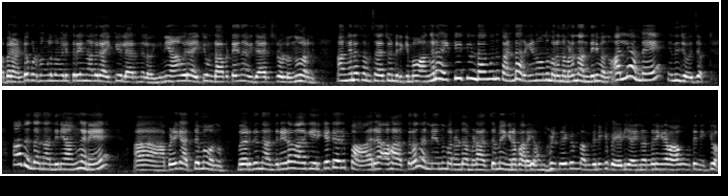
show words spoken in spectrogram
അപ്പോൾ രണ്ട് കുടുംബങ്ങളും തമ്മിൽ ഇത്രയും നാളൊരു ഐക്യം ഇല്ലായിരുന്നല്ലോ. ഇനി ആ ഒരു ഐക്യം ഉണ്ടാവട്ടെ എന്ന് വിചാരിച്ചിട്ടുള്ളൂ എന്ന് പറഞ്ഞു. അങ്ങനെ സംസാരിച്ചുകൊണ്ടിരിക്കുമ്പോൾ അങ്ങനെ ഐക്യമൊക്കെ ഉണ്ടാകുമെന്ന് കണ്ടറിയണമെന്ന് പറഞ്ഞു നമ്മുടെ നന്ദിനി വന്നു. അല്ലേ അമ്മേ? എന്ന് ചോദിച്ചു. അതെന്താ നന്ദിനി? അങ്ങനെ ആ അപ്പോഴേക്കും അച്ചമ്മ വന്നു. വെറുതെ നന്ദിനിയുടെ ഭാഗ്യം ഇരിക്കട്ടെ ഒരു പാര. ആ അത്ര തന്നെയെന്ന് പറഞ്ഞുകൊണ്ട് നമ്മുടെ അച്ചമ്മ ഇങ്ങനെ പറയും. അപ്പോഴത്തേക്കും നന്ദിനിക്ക് പേടിയായി. നന്ദിനി ഇങ്ങനെ വാ കൂട്ടി നിൽക്കുക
